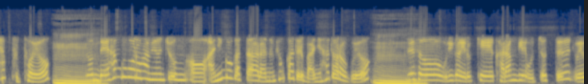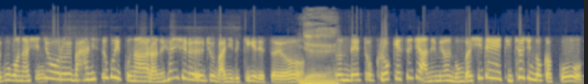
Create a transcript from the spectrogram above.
착 붙어요. 음. 그런데 한국어로 하면 좀 어, 아닌 것 같다라는 평가들을 많이 하더라고요. 음. 그래서 우리가 이렇게 가랑비에 옷 젖듯 외국어나 신조어를 많이 쓰고 있구나라는 현실을 좀 많이 느끼게 됐어요. 예. 그런데 또 그렇게 쓰지 않으면 뭔가 시대에 뒤처진 것 같고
